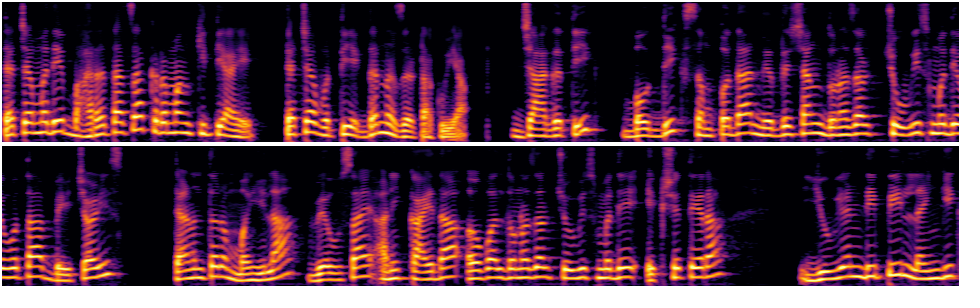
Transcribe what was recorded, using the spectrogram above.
त्याच्यामध्ये भारताचा क्रमांक किती आहे? त्याच्यावरती एकदा नजर टाकूया. जागतिक बौद्धिक संपदा निर्देशांक दोन हजार चोवीसमध्ये होता बेचाळीस. त्यानंतर महिला व्यवसाय आणि कायदा अहवाल दोन हजार चोवीसमध्ये एकशे तेरा. यू एन डी पी लैंगिक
